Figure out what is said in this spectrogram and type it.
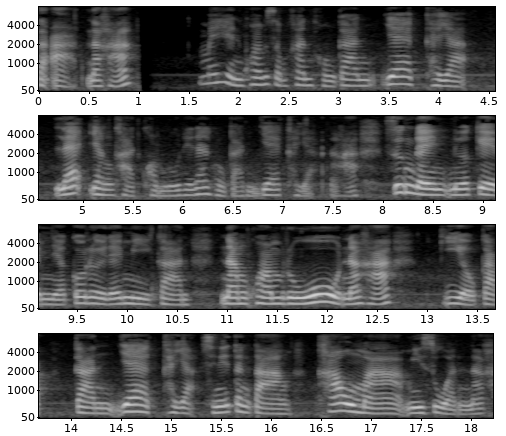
สะอาดนะคะ ไม่เห็นความสำคัญของการแยกขยะ และยังขาดความรู้ในด้านของการแยกขยะนะคะ ซึ่งในเนื้อเกมเนี่ยก็เลยได้มีการนำความรู้นะคะ เกี่ยวกับการแยกขยะชนิดต่างๆ เข้ามามีส่วนนะค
